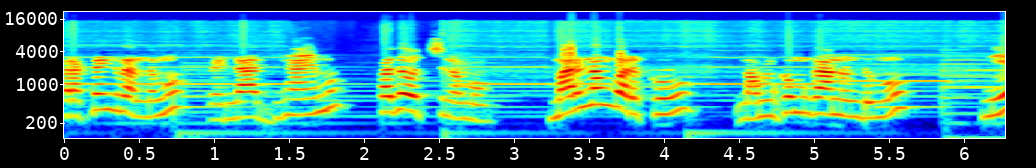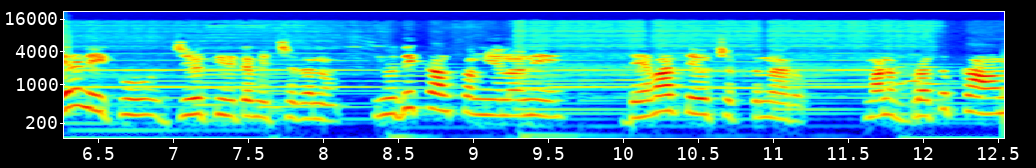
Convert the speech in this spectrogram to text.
ప్రకటన గ్రంథము రెండో అధ్యాయము పదవచ్చునము మరణం వరకు నమ్మకంగా నుండుము. నేను నీకు జీవ కిరీటం ఇచ్చదను. ఈ సమయంలోని దేవాదేవుడు చెప్తున్నారు మన బ్రతుకు కాలం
